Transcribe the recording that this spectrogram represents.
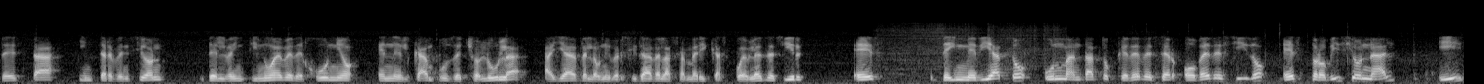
de esta intervención del 29 de junio en el campus de Cholula, allá de la Universidad de las Américas Puebla. Es decir, es de inmediato un mandato que debe ser obedecido, es provisional y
